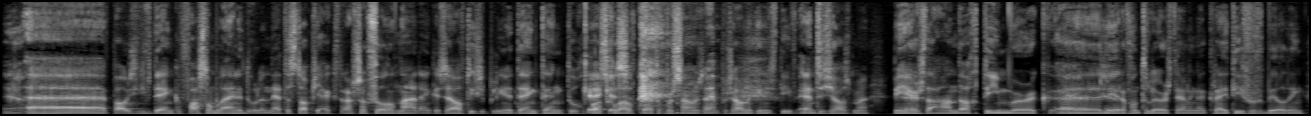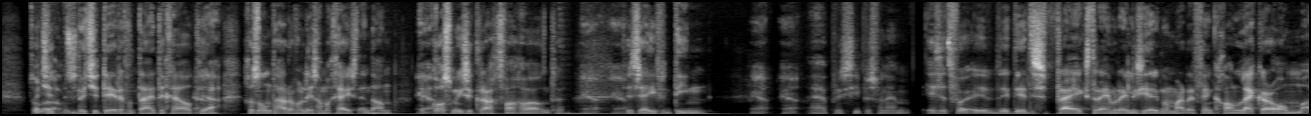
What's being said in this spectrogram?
Ja. Eh, positief denken, vastomlijnen doelen, net een stapje extra, zorgvuldig nadenken, zelfdiscipline, denk, denk, toegepast geloof, prettig persoon zijn, persoonlijk initiatief, enthousiasme, beheerste aandacht, teamwork, eh, leren van teleurstellingen, creatieve verbeelding, budget, budgetteren van tijd en geld, ja. Ja. gezond houden van lichaam en geest en dan de Ja. kosmische kracht van gewoonte. ja, ja, De 17 ja, ja. eh, principes van hem. Is het voor, eh, dit, dit is vrij extreem, realiseer ik me, maar dat vind ik gewoon lekker om, eh,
